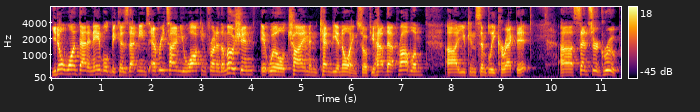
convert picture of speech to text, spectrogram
you don't want that enabled because that means every time you walk in front of the motion, it will chime and can be annoying. So if you have that problem, uh, you can simply correct it. Uh, sensor group.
